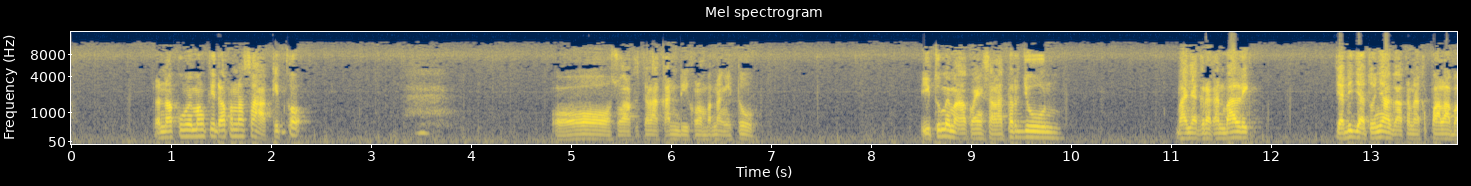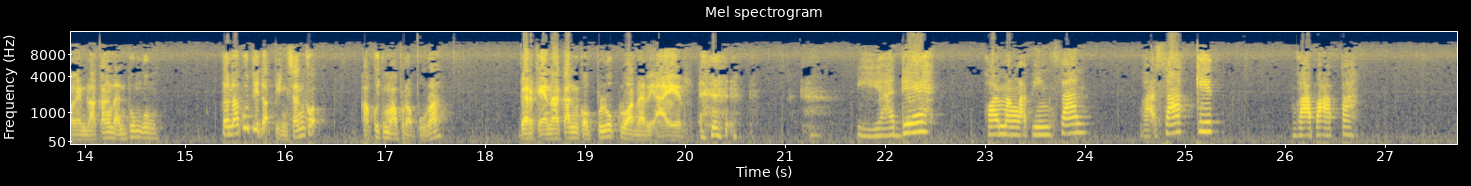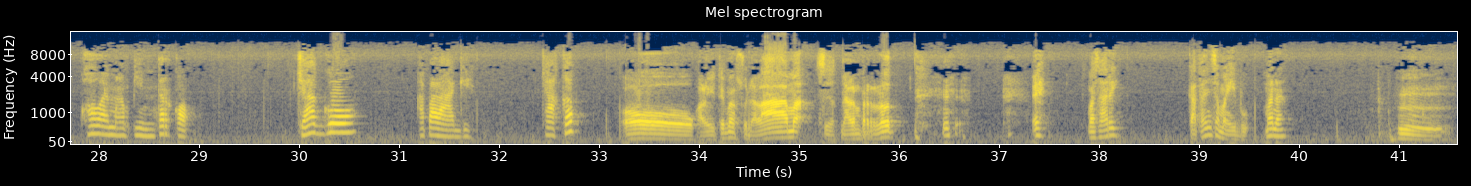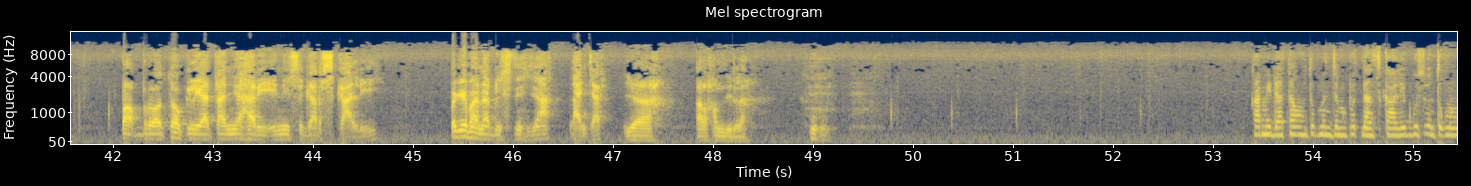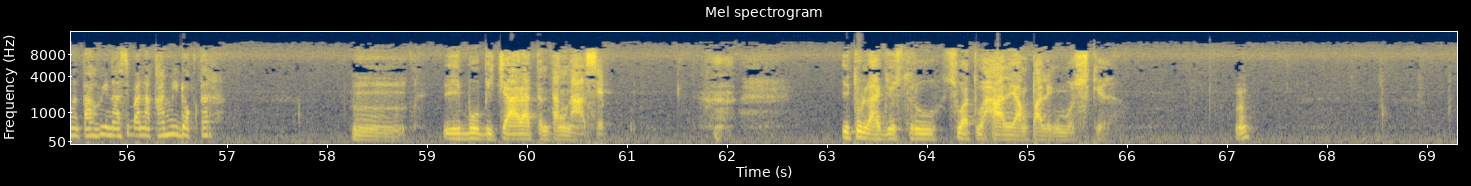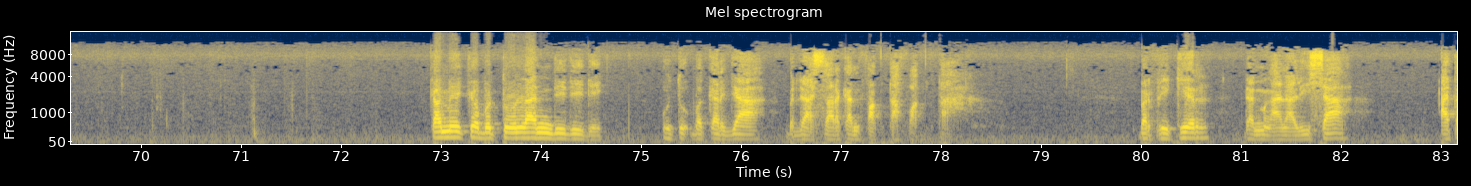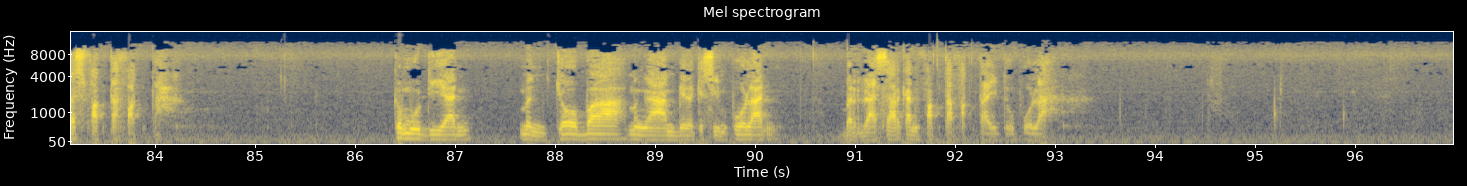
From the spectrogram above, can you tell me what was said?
Dan aku memang tidak pernah sakit kok. Oh, soal kecelakaan di kolam renang itu. Itu memang aku yang salah terjun. Banyak gerakan balik. Jadi jatuhnya agak kena kepala bagian belakang dan punggung. Dan aku tidak pingsan kok. Aku cuma pura-pura. Biar keenakan kau peluk keluar dari air. Iya deh, kau emang gak pingsan, gak sakit, gak apa-apa. Kau emang pinter kok. Jago, apalagi. Cakep, oh, kalau itu memang sudah lama. Sejak dalam perut. eh, Mas Hari. Katanya sama ibu. Mana? Hmm, Pak Broto kelihatannya hari ini segar sekali. Bagaimana bisnisnya? Lancar? Ya, alhamdulillah. Kami datang untuk menjemput dan sekaligus untuk mengetahui nasib anak kami, dokter. Hmm, ibu bicara tentang nasib. Itulah justru suatu hal yang paling muskil. Hmm? Kami kebetulan dididik untuk bekerja berdasarkan fakta-fakta. Berpikir dan menganalisa atas fakta-fakta. Kemudian mencoba mengambil kesimpulan berdasarkan fakta-fakta itu pula.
